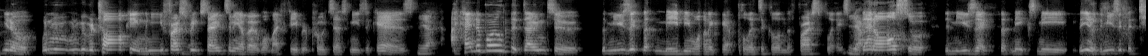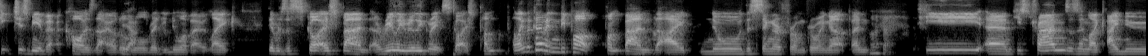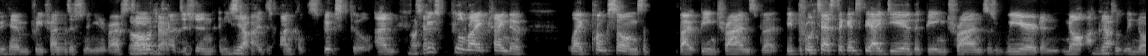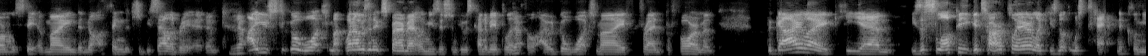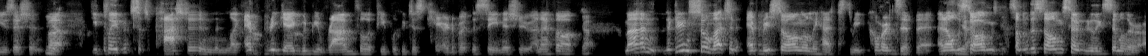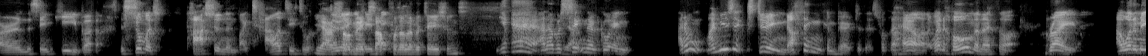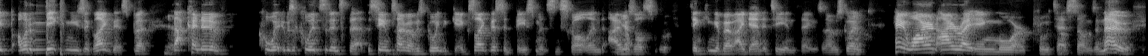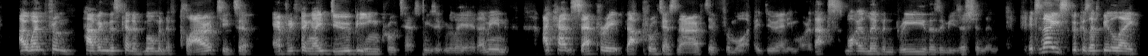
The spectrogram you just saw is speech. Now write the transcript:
you know, when we, when we were talking, when you first reached out to me about what my favorite protest music is, yeah, I kind of boiled it down to the music that made me want to get political in the first place. But yeah. then also the music that makes me, you know, the music that teaches me about a cause that I don't yeah. already know about. Like there was a Scottish band, a really, really great Scottish punk, like the kind of indie pop punk band that I know the singer from growing up. And okay. he um, he's trans, as in like I knew him pre-transition in university. Oh, okay. He transitioned and he started Yeah. this band called the Spook School. And Okay. Spook School write kind of like punk songs about being trans, but they protest against the idea that being trans is weird and not a Yeah. completely normal state of mind and not a thing that should be celebrated. And Yeah. I used to go watch my when I was an experimental musician who was kind of apolitical. I would go watch my friend perform, and the guy like he um he's a sloppy guitar player. Like he's not the most technical musician, but Yeah. he played with such passion, and like every gig would be rammed full of people who just cared about the same issue. And I thought. Man, they're doing so much, and every song only has three chords in it. And all the Yeah. songs, some of the songs sound really similar, are in the same key, but there's so much passion and vitality to what Yeah, so it makes up for the limitations. yeah, and I was Yeah. sitting there going, I don't, my music's doing nothing compared to this. What the Uh-huh. hell? And I went home and I thought, right, I want to make, I want to make music like this. But Yeah. that kind of, co- it was a coincidence that at the same time I was going to gigs like this in basements in Scotland, I Yeah. was also thinking about identity and things. And I was going, hey, why aren't I writing more protest songs? And now I went from having this kind of moment of clarity to everything I do being protest music related. I mean, I can't separate that protest narrative from what I do anymore. That's what I live and breathe as a musician. And it's nice because I feel like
